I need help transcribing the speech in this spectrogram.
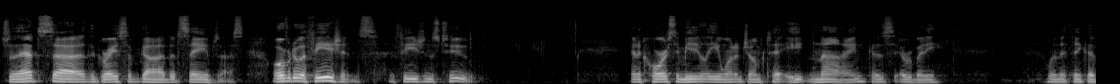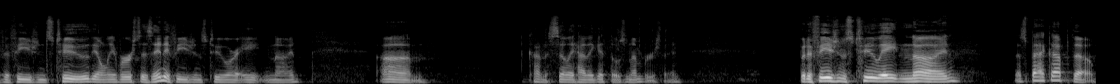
so that's uh, the grace of God that saves us. Over to Ephesians, Ephesians 2. And of course, immediately you want to jump to 8 and 9, because everybody, when they think of Ephesians 2, the only verses in Ephesians 2 are 8 and 9. Um, kind of silly how they get those numbers then. But Ephesians 2 8 and 9, let's back up though.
